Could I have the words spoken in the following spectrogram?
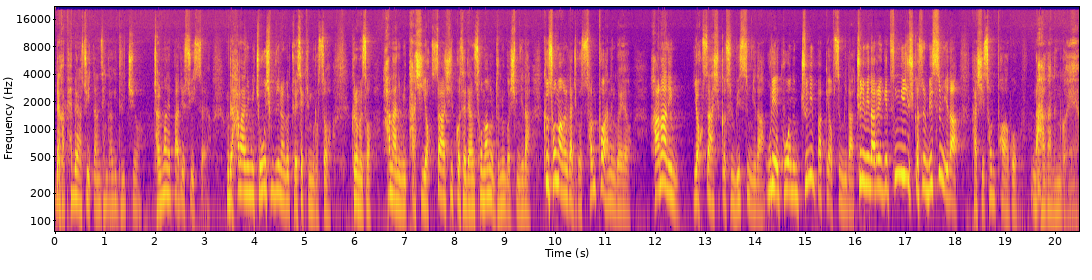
내가 패배할 수 있다는 생각이 들지요. 절망에 빠질 수 있어요. 그런데 하나님이 좋으신 분이라는 걸 되새김으로써 그러면서 하나님이 다시 역사하실 것에 대한 소망을 두는 것입니다. 그 소망을 가지고 선포하는 거예요. 하나님 역사하실 것을 믿습니다. 우리의 구원은 주님밖에 없습니다. 주님이 나를 승리 주실 것을 믿습니다. 다시 선포하고 나아가는 거예요.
